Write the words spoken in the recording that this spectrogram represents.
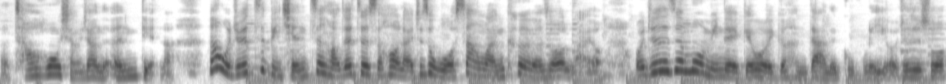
呃超乎想象的恩典啦。那我觉得这笔钱正好在这时候来，就是我上完课的时候来哦。我觉得这莫名的也给我一个很大的鼓励哦，就是说，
